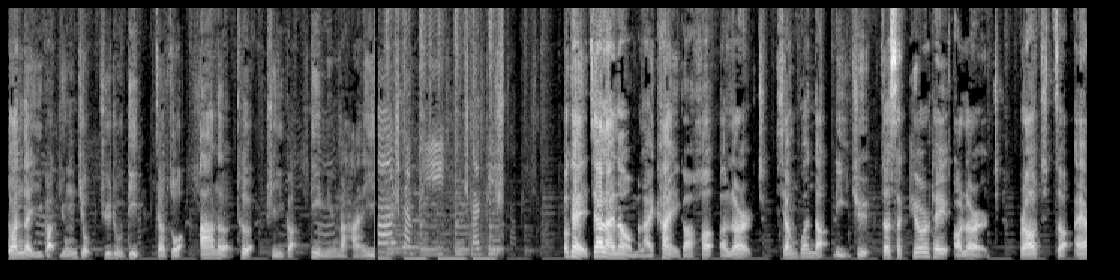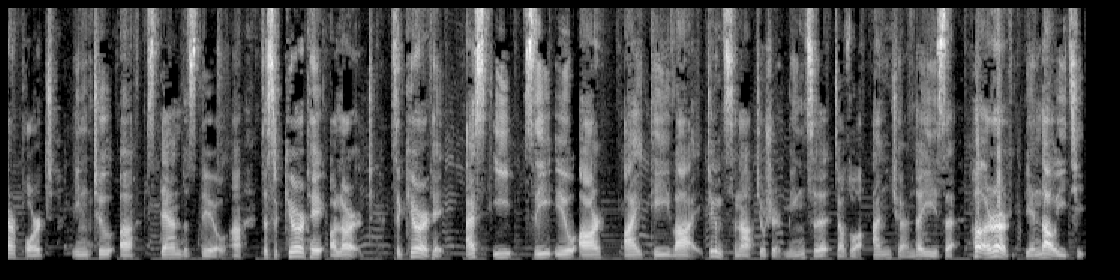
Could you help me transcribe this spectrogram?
端的一个永久居住地，叫做阿勒特，是一个地名的含义。OK，接下来呢，我们来看一个和 alert 相关的例句：The security alert brought the airport into a standstill. 啊，the security alert，security s e c u r i t y 这个词呢，就是名词，叫做安全的意思，和 alert 连到一起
